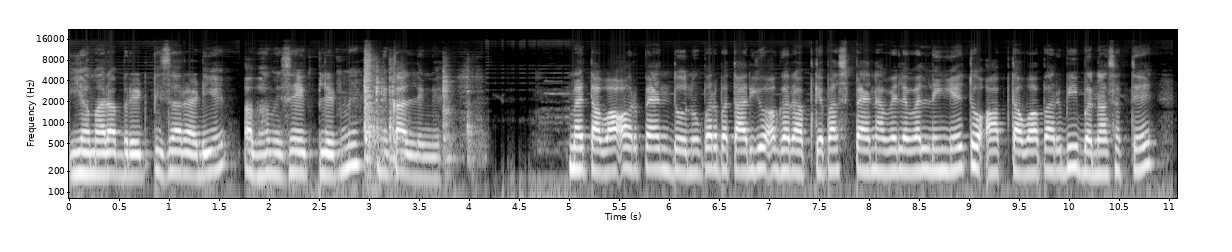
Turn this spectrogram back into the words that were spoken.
ये हमारा ब्रेड पिज़्ज़ा रेडी है। अब हम इसे एक प्लेट में निकाल लेंगे। मैं तवा और पैन दोनों पर बता रही हूँ। अगर आपके पास पैन अवेलेबल नहीं है तो आप तवा पर भी बना सकते हैं।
